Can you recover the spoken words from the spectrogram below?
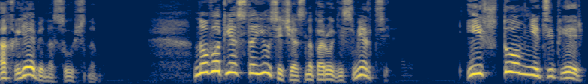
о хлебе насущном. Но вот я стою сейчас на пороге смерти. И что мне теперь,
